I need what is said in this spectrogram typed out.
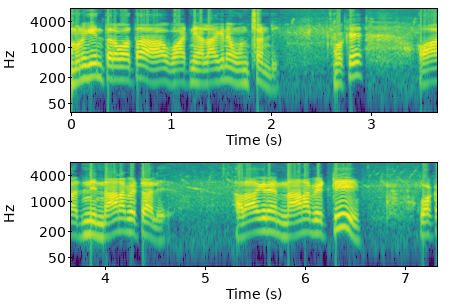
మునిగిన తర్వాత వాటిని అలాగనే ఉంచండి ఓకే? వాటిని నానబెట్టాలి. అలాగనే నానబెట్టి ఒక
